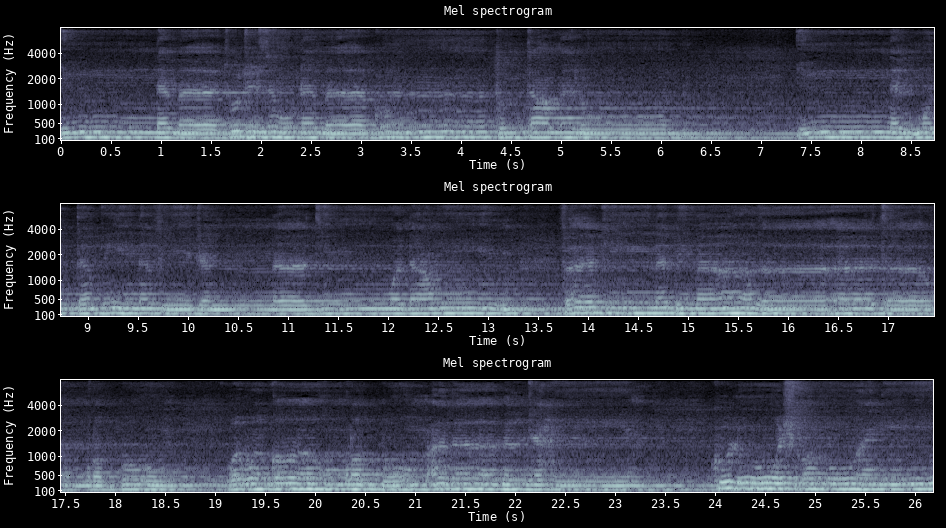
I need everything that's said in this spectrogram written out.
إنما تجزون ما كنتم تعملون. إن المتقين في جنات ونعيم فاكين بما آتاهم ربهم ووقاهم ربهم عذاب الجحيم. كلوا واشربوا هنيئا.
